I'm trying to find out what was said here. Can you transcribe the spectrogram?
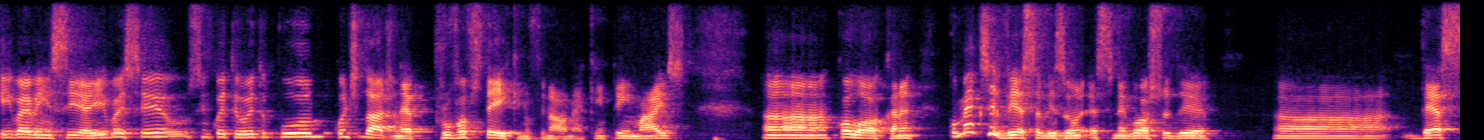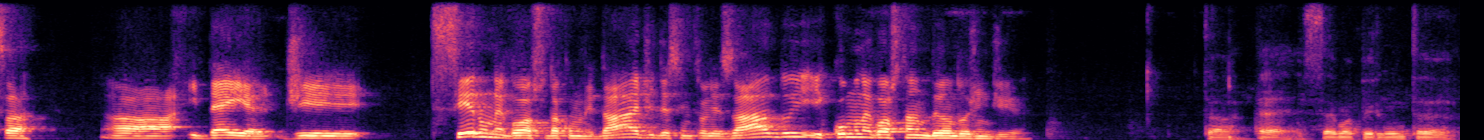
quem vai vencer aí vai ser o 58 por quantidade, né? Proof of stake no final, né? Quem tem mais uh, coloca, né? Como é que você vê essa visão, esse negócio de uh, dessa uh, ideia de ser um negócio da comunidade, descentralizado e, e como o negócio está andando hoje em dia? Tá, é, essa é uma pergunta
